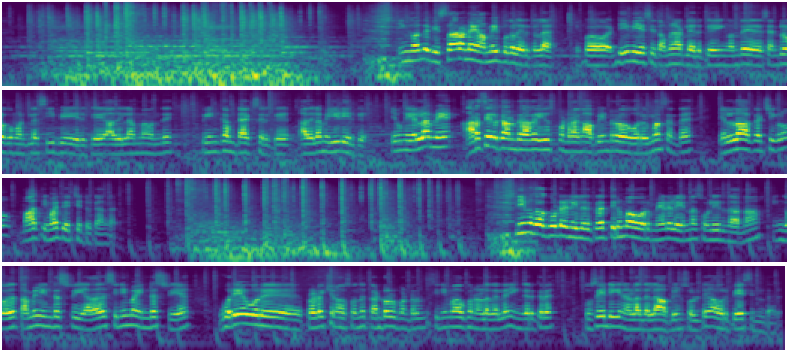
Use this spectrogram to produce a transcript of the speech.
இங்கே வந்து விசாரணை அமைப்புகள் இருக்குல்ல? இப்போ டிவிஎஸ்சி தமிழ்நாட்டில் இருக்குது இங்கே வந்து சென்ட்ரல் கவர்மெண்ட்டில் சிபிஐ இருக்குது அது இல்லாமல் வந்து இப்போ இன்கம் டேக்ஸ் இருக்குது அது இல்லாமல் இடி இருக்குது இவங்க எல்லாமே அரசியல் காரணத்துக்காக யூஸ் பண்ணுறாங்க அப்படின்ற ஒரு விமர்சனத்தை எல்லா கட்சிகளும் மாற்றி மாற்றி வச்சுட்டு இருக்காங்க. திமுக கூட்டணியில் இருக்கிற திரும்ப ஒரு மேடையில் என்ன சொல்லியிருந்தாருன்னா இங்கே வந்து தமிழ் இண்டஸ்ட்ரி அதாவது சினிமா இண்டஸ்ட்ரியை ஒரே ஒரு ப்ரொடக்ஷன் ஹவுஸ் வந்து கண்ட்ரோல் பண்ணுறது சினிமாவுக்கும் நல்லதில்லை இங்கே இருக்கிற சொசைட்டிக்கு நல்லதில்லை அப்படின்னு சொல்லிட்டு அவர் பேசியிருந்தார்.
